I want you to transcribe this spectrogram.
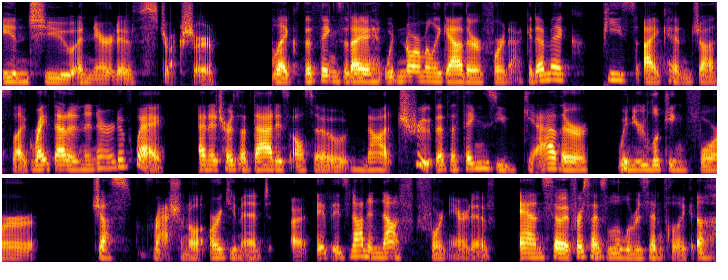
into a narrative structure. Like the things that I would normally gather for an academic piece, I can just like write that in a narrative way. And it turns out that is also not true, that the things you gather when you're looking for just rational argument, are, it, it's not enough for narrative. And so at first I was a little resentful, like, ugh,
